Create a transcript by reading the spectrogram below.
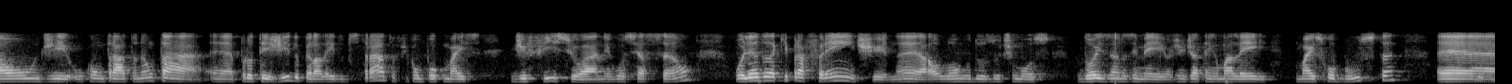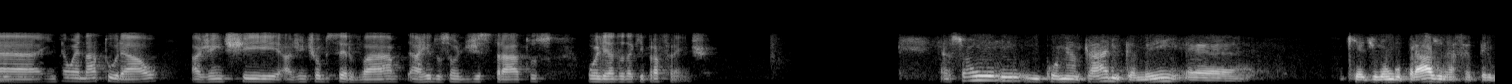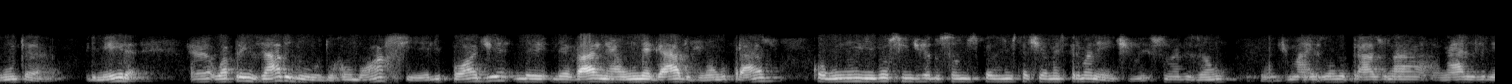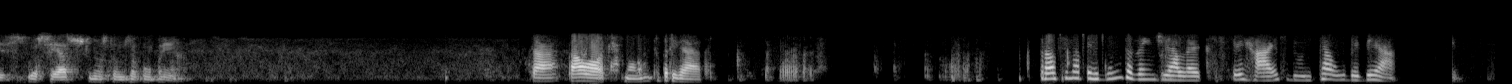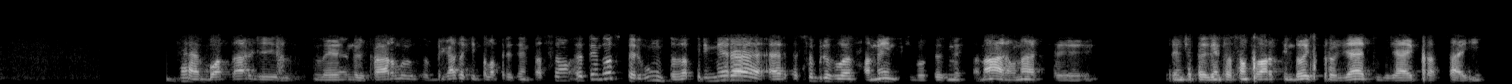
onde o contrato não está é, protegido pela lei do distrato, fica um pouco mais difícil a negociação. Olhando daqui para frente, né, ao longo dos últimos dois anos e meio, a gente já tem uma lei mais robusta, é, uhum. então é natural a gente, a gente observar a redução de distratos olhando daqui para frente. É só um, um comentário também, é, que é de longo prazo nessa pergunta primeira. É, o aprendizado do, do, home office ele pode le, levar né, a um legado de longo prazo com um nível sim de redução de despesa administrativa mais permanente. Isso na visão de mais longo prazo na análise desses processos que nós estamos acompanhando. Tá, tá ótimo. Muito obrigada. Próxima pergunta vem de Alex Ferraz, do Itaú BBA. É, boa tarde, Leandro e Carlos. Obrigado aqui pela apresentação. Eu tenho duas perguntas. A primeira é, é sobre os lançamentos que vocês mencionaram, né? Durante a apresentação, claro que tem dois projetos já aí para sair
